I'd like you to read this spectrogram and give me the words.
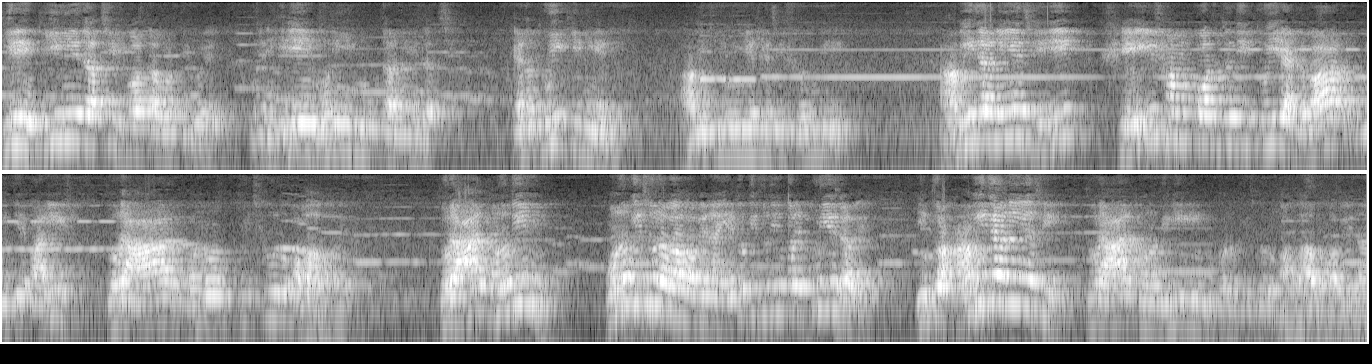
কিরে কি নিয়ে যাচ্ছিস বস্তা ভর্তি করে? যে হিরে মণি মুক্তা নিয়ে যাচ্ছে। কেন তুই কি নিয়ে এলি? আমি কি নিয়ে এসেছি শুনবি? আমি যা নিয়েছি সেই সম্পদ যদি তুই একবার নিতে পারিস, তোর আর কোনো কিছুর অভাব হবে না। তোর আর কোনোদিন কোনো কিছুর অভাব হবে না, এ তো কিছুদিন পরে ফুরিয়ে যাবে। কিন্তু আমি যা নিয়েছি তোর আর কোনোদিন কোনো কিছুর অভাব হবে না।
